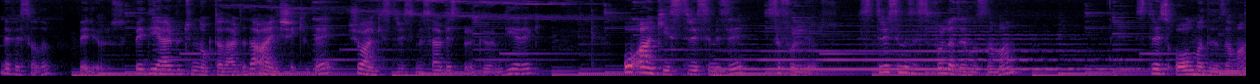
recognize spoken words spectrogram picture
Nefes alıp veriyoruz. Ve diğer bütün noktalarda da aynı şekilde şu anki stresimi serbest bırakıyorum diyerek o anki stresimizi sıfırlıyoruz. Stresimizi sıfırladığımız zaman stres olmadığı zaman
